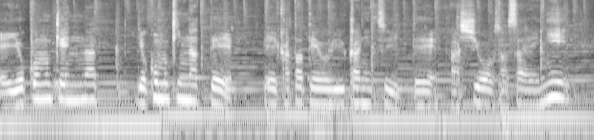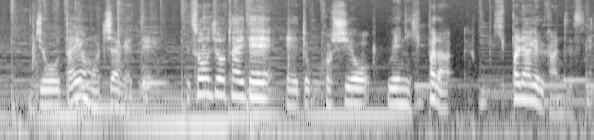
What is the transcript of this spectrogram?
えー、横向けにな横向きになって、え片手を床について足を支えに状態を持ち上げてその状態で、えーと、腰を上に引っ張ら引っ張り上げる感じですね。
